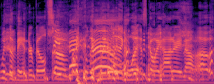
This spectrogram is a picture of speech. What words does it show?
with the Vanderbilts, um, like, literally like what is going on right now? Um,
